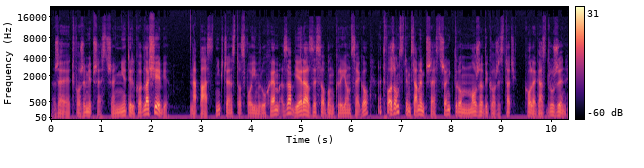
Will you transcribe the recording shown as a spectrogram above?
że tworzymy przestrzeń nie tylko dla siebie. Napastnik często swoim ruchem zabiera ze sobą kryjącego, tworząc tym samym przestrzeń, którą może wykorzystać kolega z drużyny.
